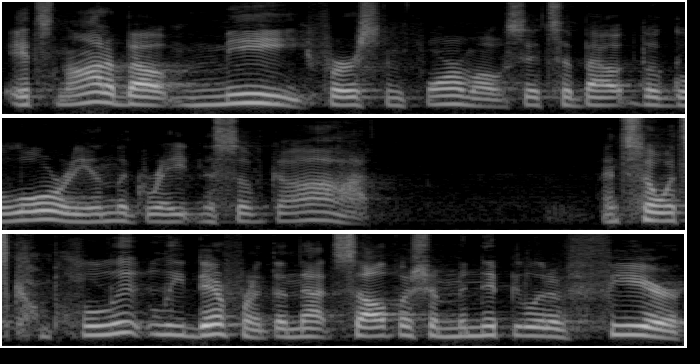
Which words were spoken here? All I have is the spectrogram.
It's not about me first and foremost, it's about the glory and the greatness of God. And so it's completely different than that selfish and manipulative fear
